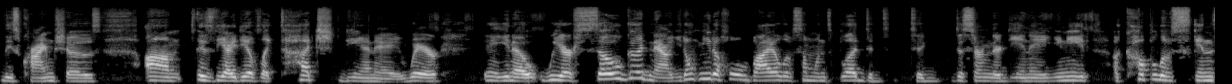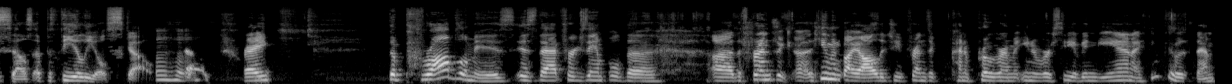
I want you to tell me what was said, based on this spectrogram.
these crime shows um, is the idea of like touch DNA where you know we are so good now. You don't need a whole vial of someone's blood to to discern their DNA you need a couple of skin cells epithelial cell Mhm. cells right? The problem is is that for example the uh, the forensic uh, human biology forensic kind of program at University of Indiana, I think it was them.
